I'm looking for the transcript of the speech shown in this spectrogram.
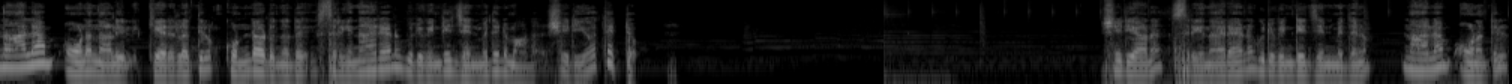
നാലാം ഓണനാളിൽ കേരളത്തിൽ കൊണ്ടാടുന്നത് ശ്രീനാരായണ ഗുരുവിന്റെ ജന്മദിനമാണ്. ശരിയോ തെറ്റോ? ശരിയാണ്. ശ്രീനാരായണ ഗുരുവിന്റെ ജന്മദിനം നാലാം ഓണത്തിൽ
